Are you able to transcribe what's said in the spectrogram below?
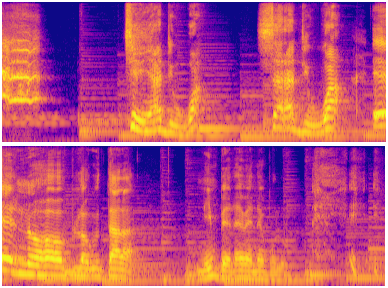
ye tiɲɛya de wa sara de wa e eh, nɔ t'a la nin bɛnna bɛ ne bolo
